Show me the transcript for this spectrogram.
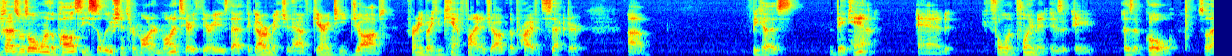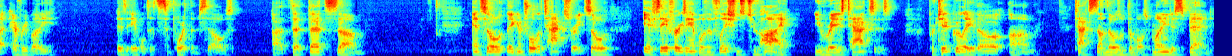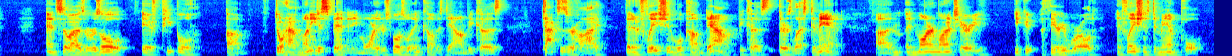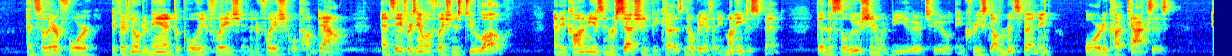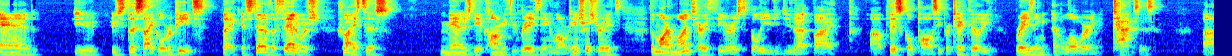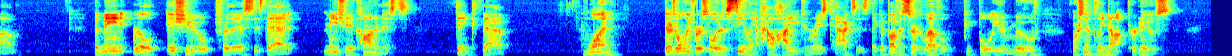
as a result, one of the policy solutions for modern monetary theory is that the government should have guaranteed jobs for anybody who can't find a job in the private sector. Uh, because they can. And full employment is a is a goal so that everybody is able to support themselves. Uh, that that's um, and so they control the tax rate. So if say for example if inflation's too high, you raise taxes, particularly though um, taxes on those with the most money to spend. And so as a result, if people um, don't have money to spend anymore, their disposable income is down because taxes are high, then inflation will come down because there's less demand. Uh, in, in, modern monetary eco- theory world, inflation is demand pull. And so therefore, if there's no demand to pull the inflation, inflation will come down. And say, for example, inflation is too low and the economy is in recession because nobody has any money to spend, then the solution would be either to increase government spending or to cut taxes. And you, you the cycle repeats. Like instead of the Fed, which tries to manage the economy through raising and lowering interest rates, the modern monetary theorists believe you do that by uh, fiscal policy, particularly raising and lowering taxes. Um, the main real issue for this is that mainstream economists think that one, there's only first of all there's a ceiling of how high you can raise taxes. Like above a certain level, people will either move or simply not produce.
